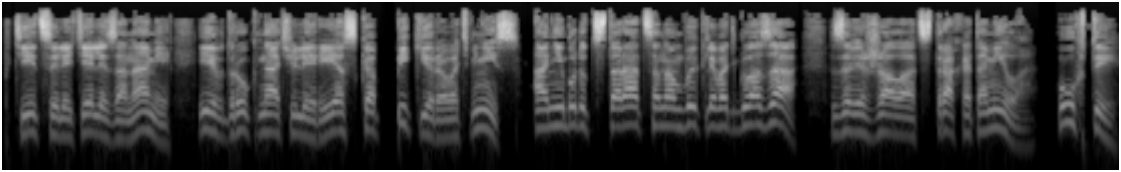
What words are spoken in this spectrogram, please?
Птицы летели за нами и вдруг начали резко пикировать вниз. «Они будут стараться нам выклевать глаза!» — завизжала от страха Томила. «Ух ты!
